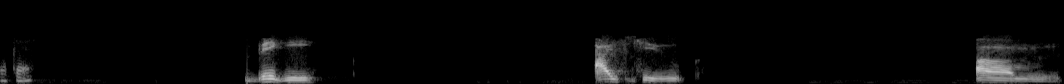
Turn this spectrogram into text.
Okay. Biggie, Ice Cube, um,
